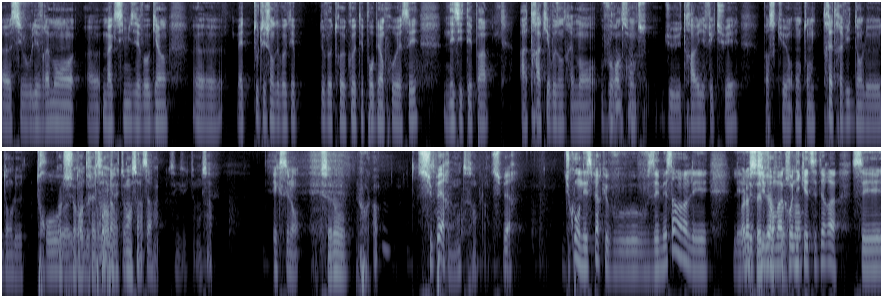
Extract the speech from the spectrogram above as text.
Euh, si vous voulez vraiment euh, maximiser vos gains, euh, mettre toutes les chances de votre, de votre côté pour bien progresser, n'hésitez pas à traquer vos entraînements, vous Bien rendre sûr. compte du travail effectué, parce qu'on tombe très très vite dans le, dans le trop. Dans le euh, exactement ça. C'est ça. Ouais, c'est exactement ça. Excellent. Excellent. Voilà. Super. Simplement, tout simplement. Super. Du coup, on espère que vous, vous aimez ça, hein, les, les, Voilà, les c'est petits bien, formats chroniques, etc. C'est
